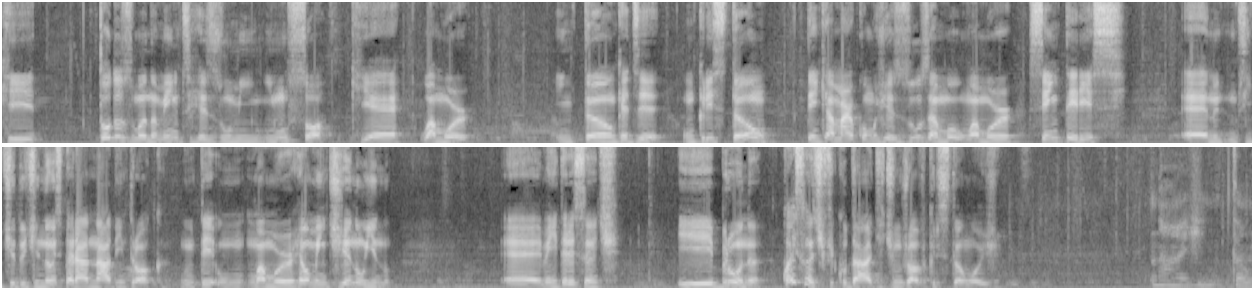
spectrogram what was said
que todos os mandamentos se resumem em um só, que é o amor. Então, quer dizer, um cristão tem que amar como Jesus amou, um amor sem interesse. É, no, sentido de não esperar nada em troca. Um, um, um amor realmente genuíno. É bem interessante. E, Bruna, quais são as dificuldades de um jovem cristão hoje? Ai, então.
